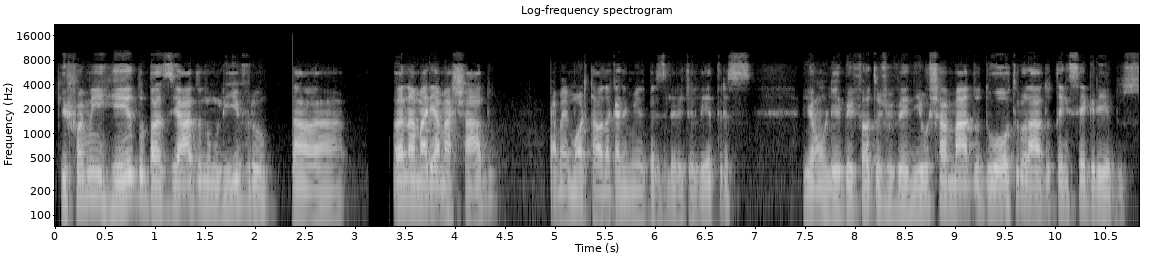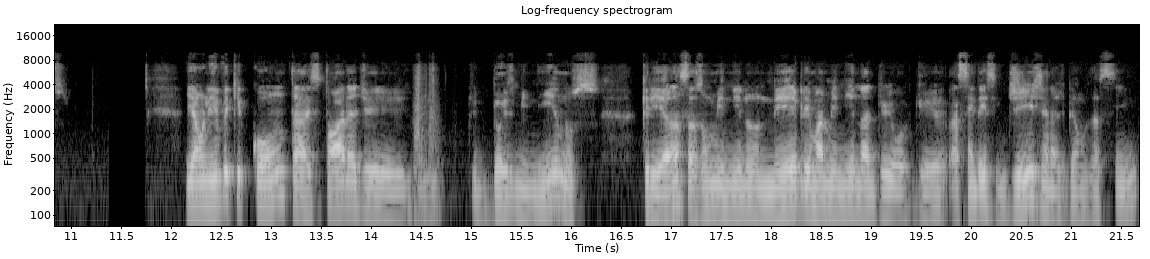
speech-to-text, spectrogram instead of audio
que foi um enredo baseado num livro da Ana Maria Machado, que é uma imortal da Academia Brasileira de Letras, e é um livro infanto-juvenil chamado Do Outro Lado Tem Segredos. E é um livro que conta a história de, de, de dois meninos, crianças, um menino negro e uma menina de, de ascendência indígena, digamos assim,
